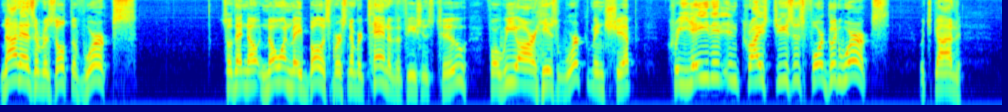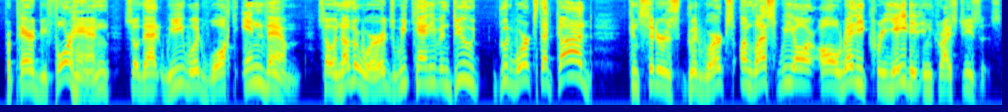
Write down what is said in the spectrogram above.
Not as a result of works, so that no, no one may boast. Verse number 10 of Ephesians 2 For we are his workmanship, created in Christ Jesus for good works, which God prepared beforehand so that we would walk in them. So, in other words, we can't even do good works that God considers good works unless we are already created in Christ Jesus.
